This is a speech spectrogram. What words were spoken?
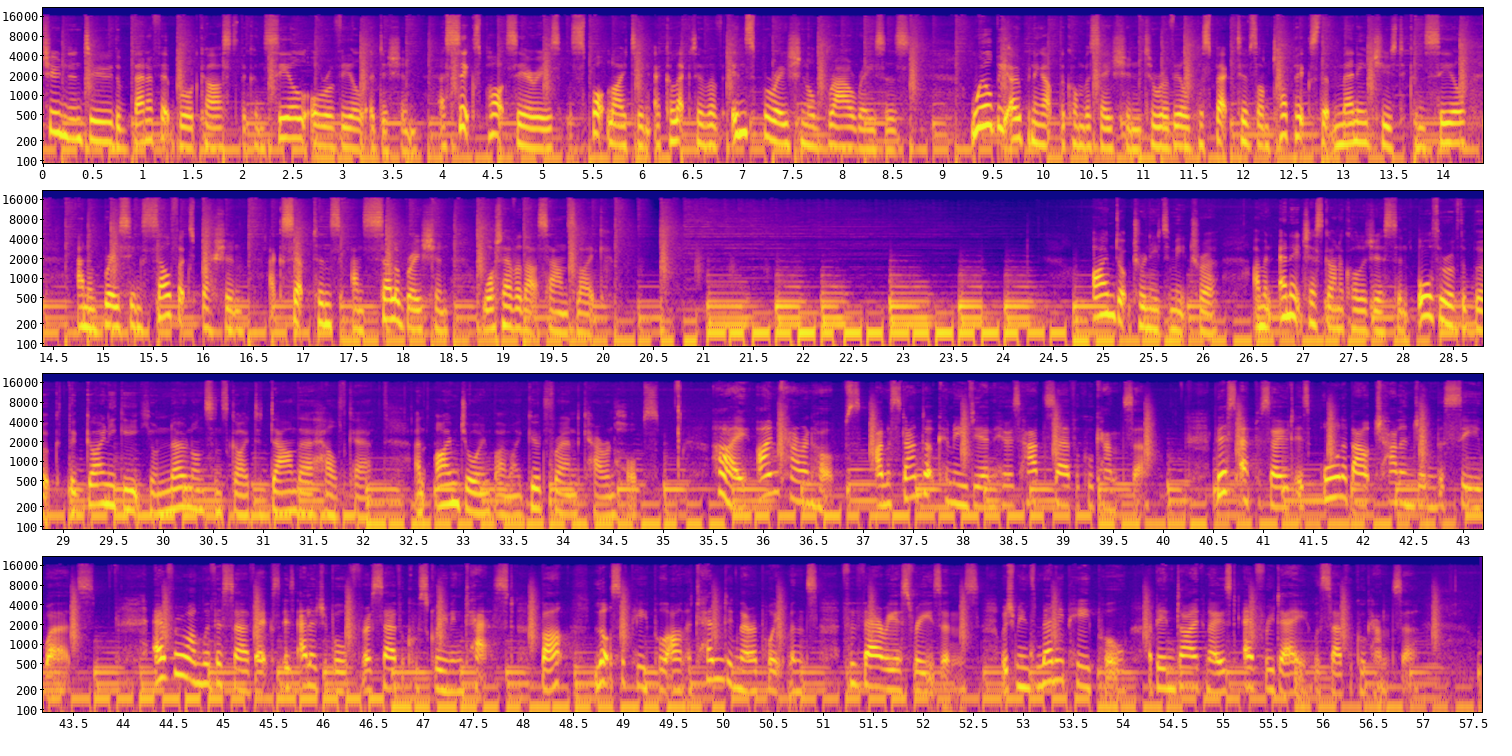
tuned into the Benefit broadcast, the Conceal or Reveal edition, a six part series spotlighting a collective of inspirational brow raisers. We'll be opening up the conversation to reveal perspectives on topics that many choose to conceal and embracing self expression, acceptance, and celebration, whatever that sounds like. I'm Dr. Anita Mitra. I'm an NHS gynecologist and author of the book The Gynae Geek Your No Nonsense Guide to Down There Healthcare, and I'm joined by my good friend Karen Hobbs. Hi, I'm Karen Hobbs. I'm a stand up comedian who has had cervical cancer. This episode is all about challenging the C words. Everyone with a cervix is eligible for a cervical screening test, but lots of people aren't attending their appointments for various reasons, which means many people are being diagnosed every day with cervical cancer.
